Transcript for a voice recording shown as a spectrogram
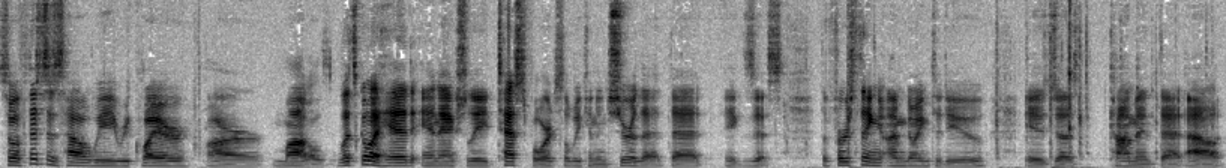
So if this is how we require our models, let's go ahead and actually test for it so we can ensure that that exists. The first thing I'm going to do is just comment that out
